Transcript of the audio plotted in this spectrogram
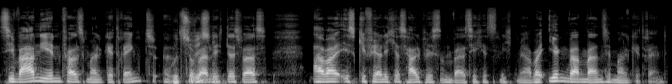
Sie waren jedenfalls mal gedrängt, äh, Gut soweit wissen. ich das weiß. Aber ist gefährliches Halbwissen, weiß ich jetzt nicht mehr. Aber irgendwann waren sie mal getrennt.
